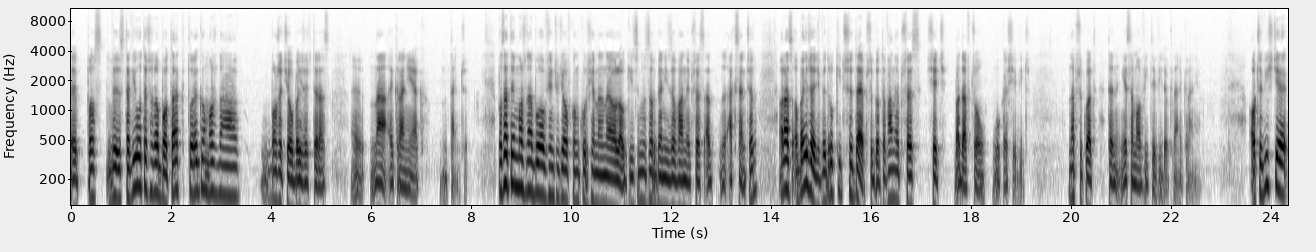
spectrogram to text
e, wystawiło też robota, którego można możecie obejrzeć teraz na ekranie jak tańczy. Poza tym można było wziąć udział w konkursie na neologizm zorganizowany przez Accenture oraz obejrzeć wydruki 3D przygotowane przez sieć badawczą Łukasiewicz. Na przykład ten niesamowity widok na ekranie. Oczywiście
